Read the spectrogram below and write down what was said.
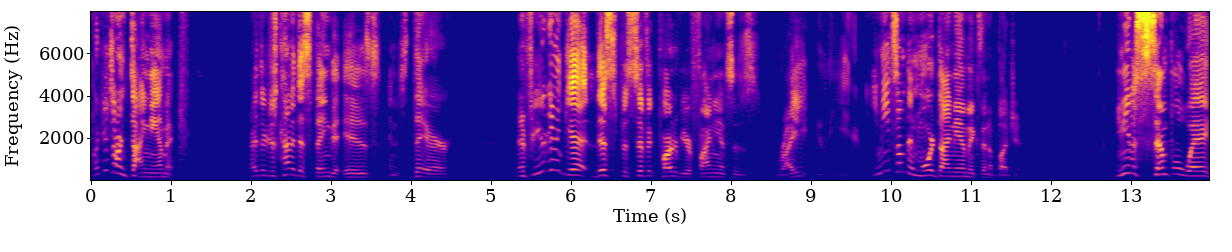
Budgets aren't dynamic. Right? They're just kind of this thing that is and it's there. And if you're going to get this specific part of your finances right, you need something more dynamic than a budget. You need a simple way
